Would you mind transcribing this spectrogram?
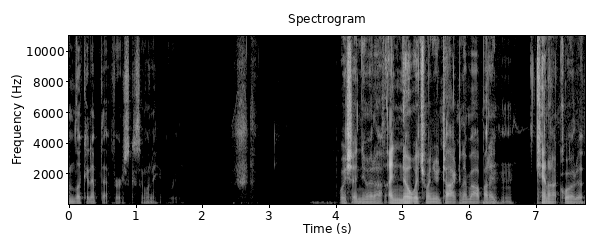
I'm looking up that verse because I want to read it. I Wish I knew it off. I know which one you're talking about, but it. I mm-hmm. cannot quote it.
